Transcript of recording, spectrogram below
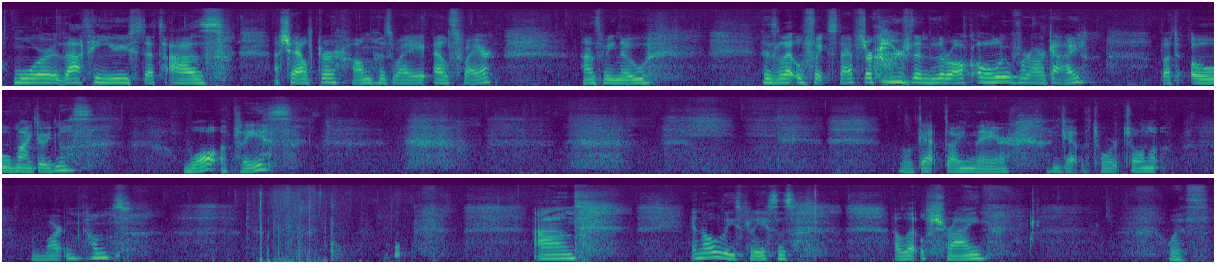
more that he used it as a shelter on his way elsewhere. As we know, his little footsteps are carved into the rock all over Argyll. But oh my goodness, what a place! We'll get down there and get the torch on it when Martin comes. And in all these places, a little shrine with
